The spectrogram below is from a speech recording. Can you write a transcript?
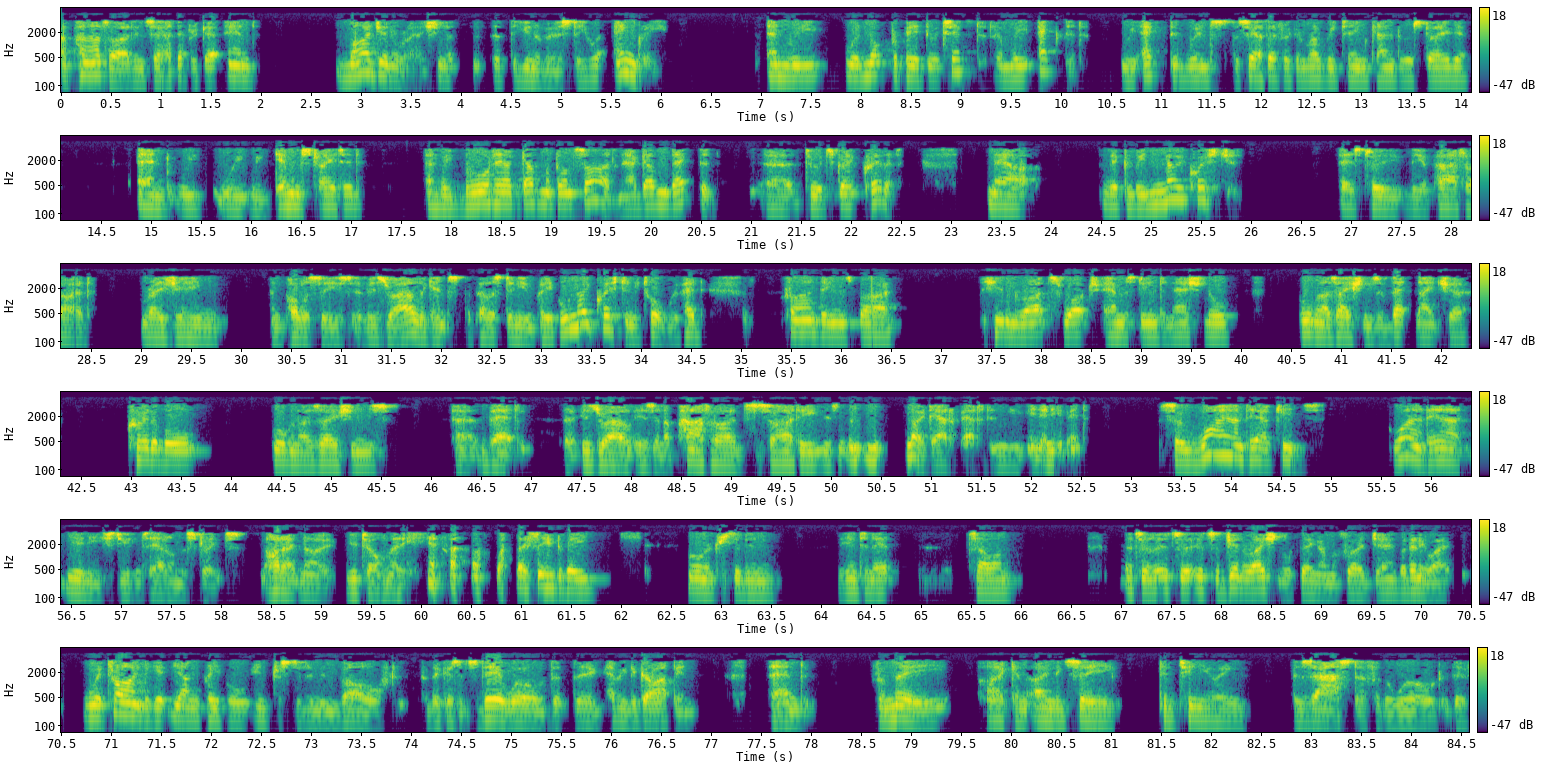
apartheid in South Africa and my generation at, at the university were angry and we were not prepared to accept it and we acted. We acted when the South African rugby team came to Australia and we, we, we demonstrated and we brought our government on side and our government acted to its great credit. Now, there can be no question as to the apartheid regime and policies of Israel against the Palestinian people. No question at all. We've had findings by Human Rights Watch, Amnesty International, organisations of that nature, credible organisations uh, that uh, Israel is an apartheid society. There's no doubt about it in, in any event. So why aren't our kids, why aren't our uni students out on the streets? I don't know. You tell me. they seem to be more interested in the internet, so on. It's a it's a it's a generational thing, I'm afraid, Jan. But anyway, we're trying to get young people interested and involved because it's their world that they're having to grow up in. And for me, I can only see continuing disaster for the world if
